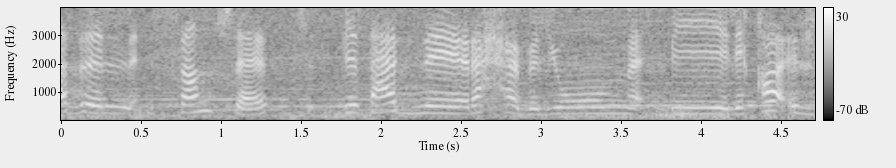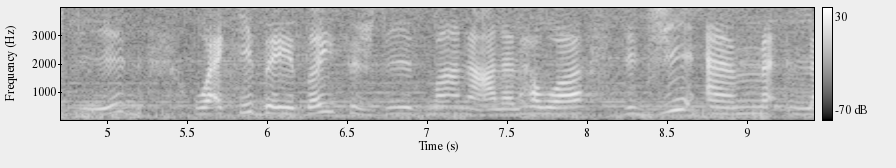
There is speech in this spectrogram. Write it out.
قبل sunset بيسعدني رحب اليوم بلقاء جديد واكيد ضيف جديد معنا على الهواء ال GM ل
